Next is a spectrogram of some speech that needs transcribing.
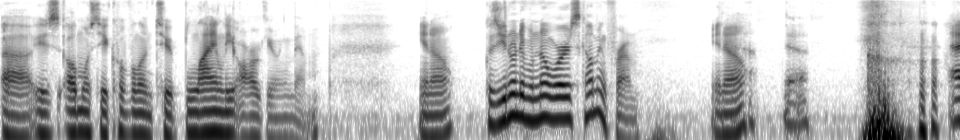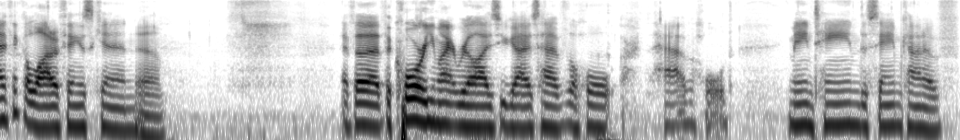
uh, is almost equivalent to blindly arguing them. You know, because you don't even know where it's coming from. You know. Yeah. And I think a lot of things can Yeah. at the at the core you might realize you guys have the whole have hold maintain the same kind of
